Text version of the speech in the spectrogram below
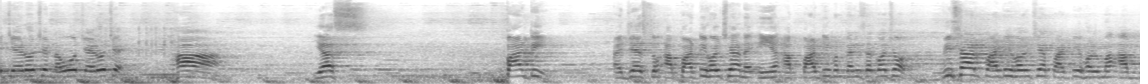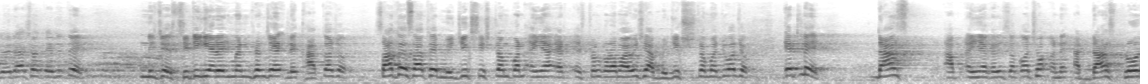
એ ચહેરો છે, નવો ચહેરો છે. હા. યસ. પાર્ટી. અજેસ તો આ પાર્ટી હોલ છે અને અહીંયા આ પાર્ટી પણ કરી શકો છો. વિશાળ પાર્ટી હોલ છે. પાર્ટી હોલમાં આપ જોઈ રહ્યા છો તે રીતે નીચે સિટિંગ એરેન્જમેન્ટ પણ છે. એટલે ખાતો છો. સાથે સાથે મ્યુઝિક સિસ્ટમ પણ અહીંયા ઇન્સ્ટોલ કરવામાં આવી છે. આ મ્યુઝિક સિસ્ટમ જુઓ છો. એટલે ડાન્સ આપ અહીંયા કરી શકો છો અને આ ડાન્સ ફ્લોર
